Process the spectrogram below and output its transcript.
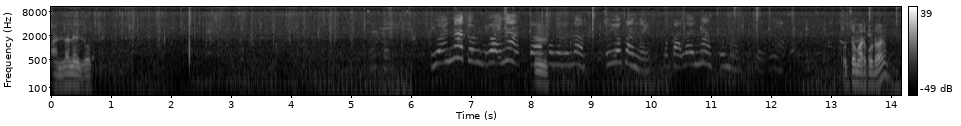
आणला नाही जो कुठचा मार्कोट आहे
